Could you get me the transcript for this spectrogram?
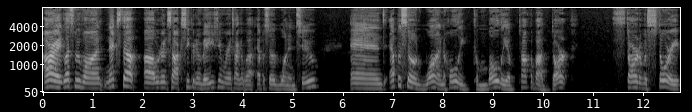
all right, let's move on. Next up, uh, we're going to talk Secret Invasion. We're going to talk about episode one and two. And episode one, holy cambolia, talk about dark start of a story.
